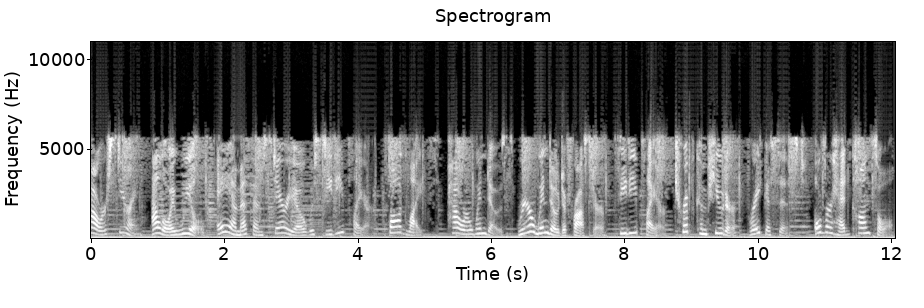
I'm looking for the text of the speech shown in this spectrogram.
power steering, alloy wheels, AM FM stereo with CD player, fog lights, power windows, rear window defroster, CD player, trip computer, brake assist, overhead console,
